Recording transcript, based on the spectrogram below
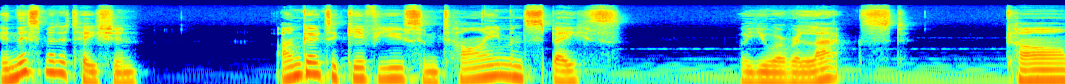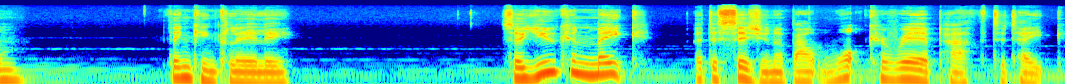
In this meditation, I'm going to give you some time and space where you are relaxed, calm, thinking clearly, so you can make a decision about what career path to take.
